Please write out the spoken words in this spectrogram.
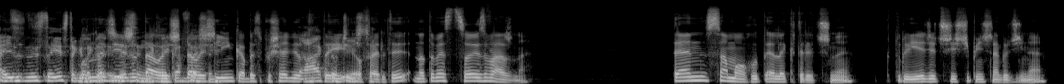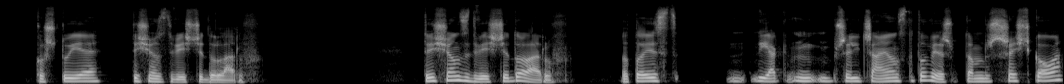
jest, jest tak Mam nadzieję, że dałeś, dałeś linka bezpośrednio tak, do tej oczywiście. oferty. Natomiast co jest ważne? Ten samochód elektryczny, który jedzie 35 na godzinę, kosztuje 1200 dolarów. 1200 dolarów. No to jest, jak przeliczając, to to wiesz, tam 6 koła,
